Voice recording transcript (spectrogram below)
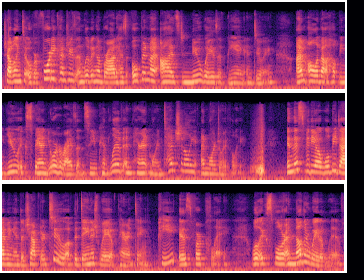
Traveling to over 40 countries and living abroad has opened my eyes to new ways of being and doing. I'm all about helping you expand your horizons so you can live and parent more intentionally and more joyfully. In this video, we'll be diving into chapter two of the Danish way of parenting. P is for play. We'll explore another way to live,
